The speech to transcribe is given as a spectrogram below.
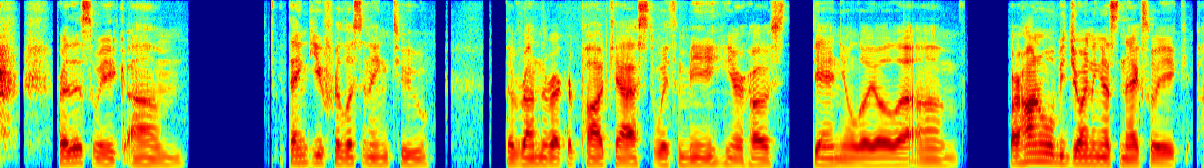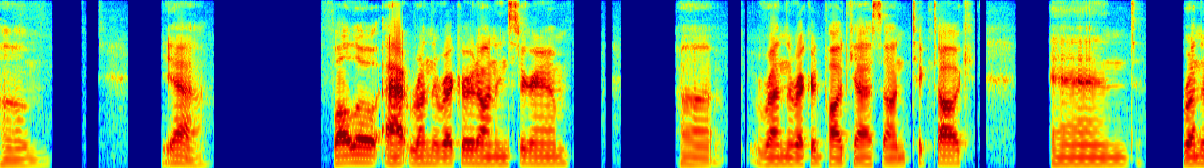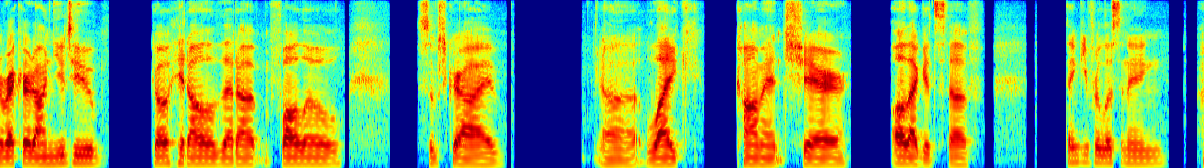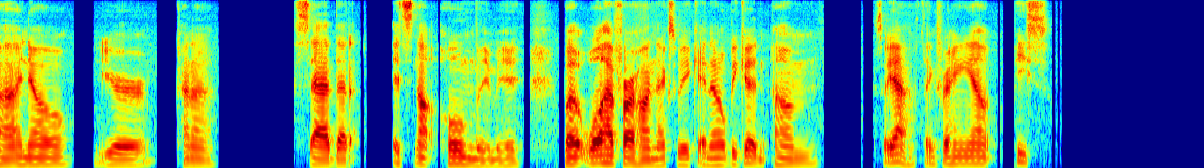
for this week. Um, thank you for listening to the Run the Record podcast with me, your host Daniel Loyola. Um, Farhan will be joining us next week. Um, yeah, follow at Run the Record on Instagram, uh, Run the Record podcast on TikTok, and Run the Record on YouTube. Go hit all of that up. Follow, subscribe, uh, like, comment, share, all that good stuff. Thank you for listening. Uh, I know you're kind of sad that it's not only me, but we'll have Farhan next week and it'll be good. Um, so yeah, thanks for hanging out. Peace.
